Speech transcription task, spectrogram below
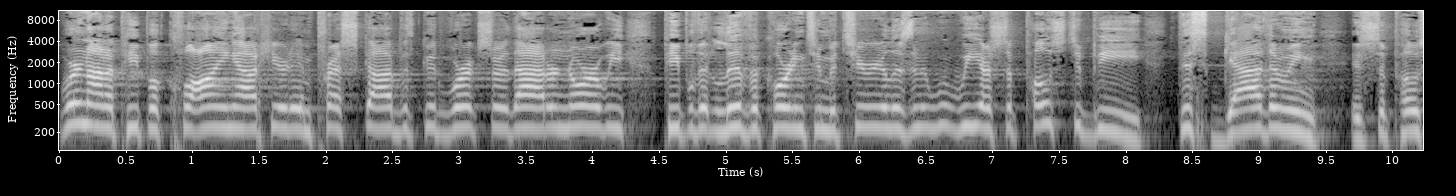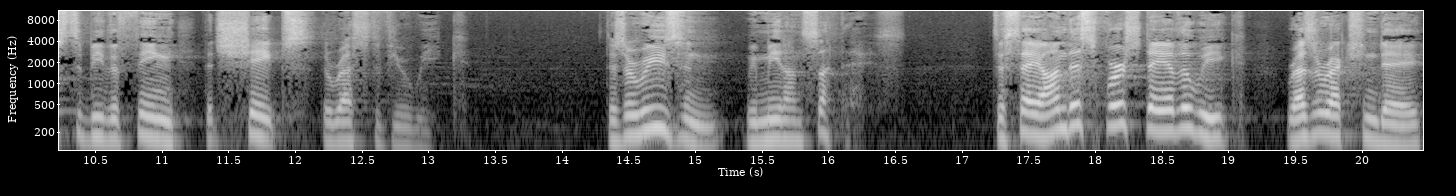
We're not a people clawing out here to impress God with good works or that, or nor are we people that live according to materialism. We are supposed to be, this gathering is supposed to be the thing that shapes the rest of your week. There's a reason we meet on Sundays to say, on this first day of the week, Resurrection Day,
